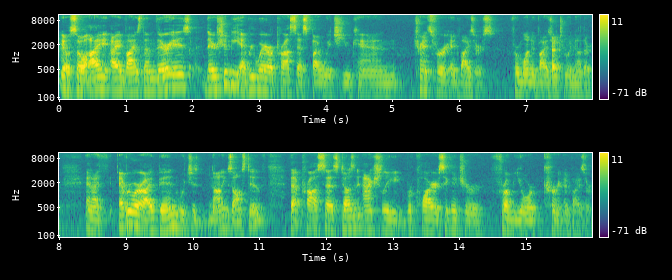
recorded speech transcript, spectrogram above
You know, so I, I advise them there is there should be everywhere a process by which you can transfer advisors from one advisor to another. And I everywhere I've been, which is not exhaustive, that process doesn't actually require a signature from your current advisor.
